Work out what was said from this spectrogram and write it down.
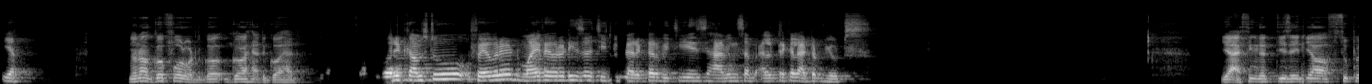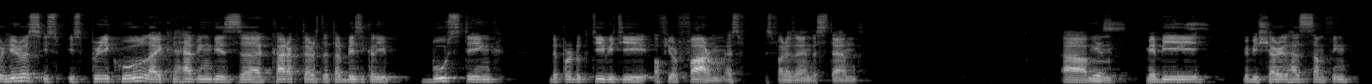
yeah No, no, go forward. Go, go ahead. Go ahead. When it comes to favorite my favorite is a chichu character which is having some electrical attributes Yeah, I think that this idea of superheroes is, is pretty cool. Like having these uh, characters that are basically boosting the productivity of your farm, as as far as I understand. Um, yes maybe maybe Cheryl has something.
